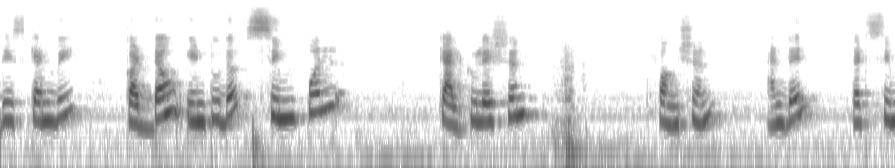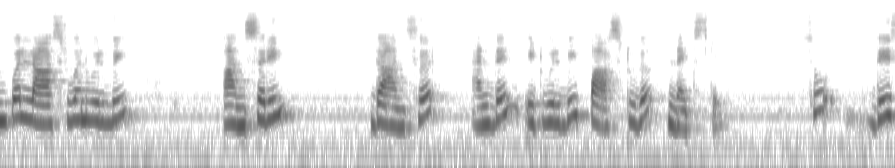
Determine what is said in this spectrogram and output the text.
this can be cut down into the simple calculation function. And then that simple last one will be answering the answer and then it will be passed to the next. Step. So this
